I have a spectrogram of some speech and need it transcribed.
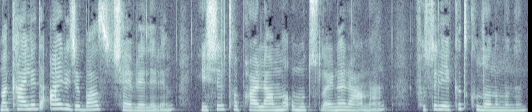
Makalede ayrıca bazı çevrelerin yeşil toparlanma umutlarına rağmen fosil yakıt kullanımının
